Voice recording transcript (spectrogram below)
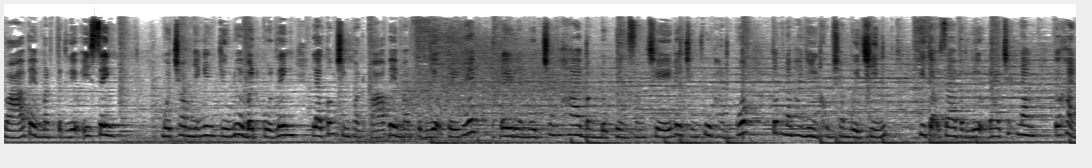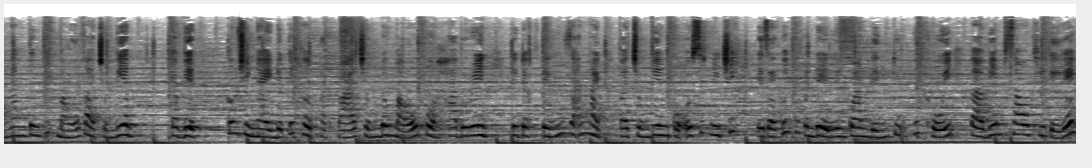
hóa bề mặt vật liệu y sinh. Một trong những nghiên cứu nổi bật của Linh là công trình hoạt hóa bề mặt vật liệu cấy ghép. Đây là một trong hai bằng độc quyền sáng chế được chính phủ Hàn Quốc cấp năm 2019 khi tạo ra vật liệu đa chức năng có khả năng tương thích máu và chống viêm. Đặc biệt, Công trình này được kết hợp hoạt hóa chống đông máu của Haburin, được đặc tính giãn mạch và chống viêm của oxit nitric để giải quyết các vấn đề liên quan đến tụ huyết khối và viêm sau khi cấy ghép,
